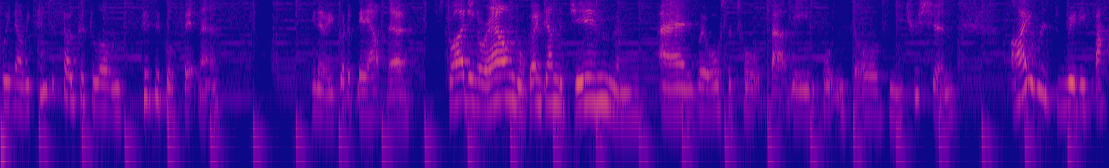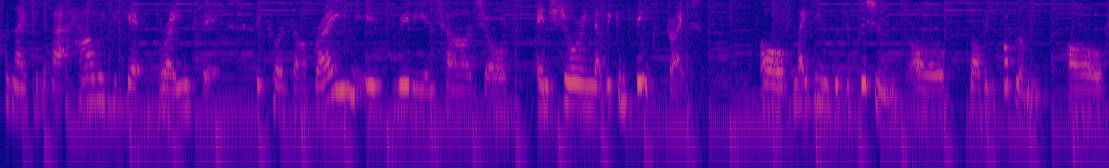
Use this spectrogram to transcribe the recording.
we know we tend to focus a lot on physical fitness. You know, you've got to be out there striding around or going down the gym, and, and we're also taught about the importance of nutrition. I was really fascinated about how we could get brain fit because our brain is really in charge of ensuring that we can think straight, of making good decisions, of solving problems, of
